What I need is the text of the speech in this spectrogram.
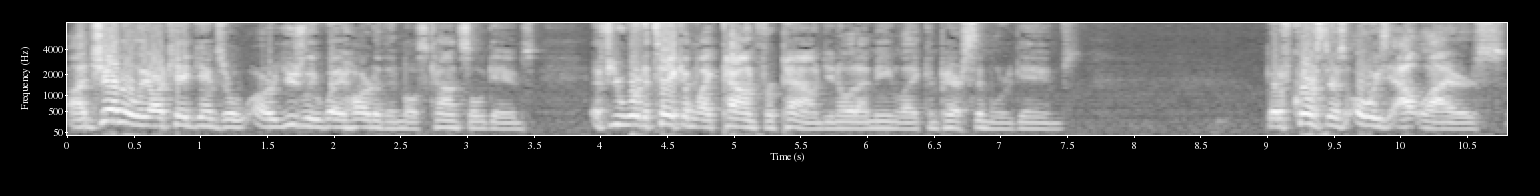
uh, generally, arcade games are, are usually way harder than most console games. If you were to take them like pound for pound, you know what I mean? Like compare similar games. But of course, there's always outliers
